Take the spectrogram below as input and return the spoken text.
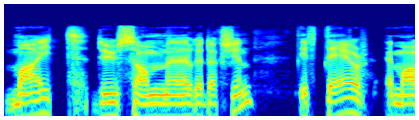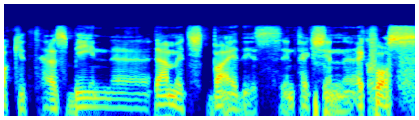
might do some uh, reduction if their uh, market has been uh, damaged by this infection across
